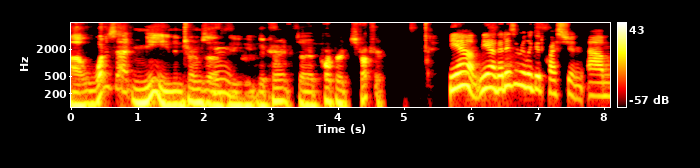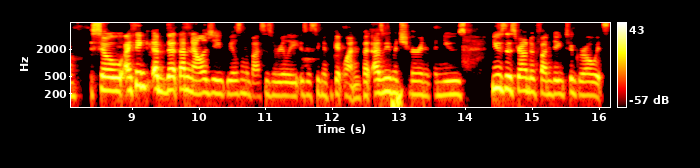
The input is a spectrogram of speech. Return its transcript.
Uh, what does that mean in terms of mm. the, the current uh, corporate structure? Yeah, yeah, that is a really good question. Um, so I think uh, that that analogy, wheels on the bus, is a really is a significant one. But as we mm-hmm. mature and, and use use this round of funding to grow, it's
